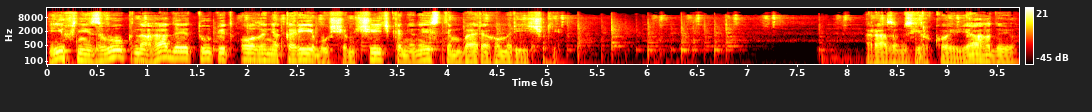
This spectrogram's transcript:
Їхній звук нагадує тупіт оленя карібу, що мчить кам'янистим берегом річки. Разом з гіркою ягодою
